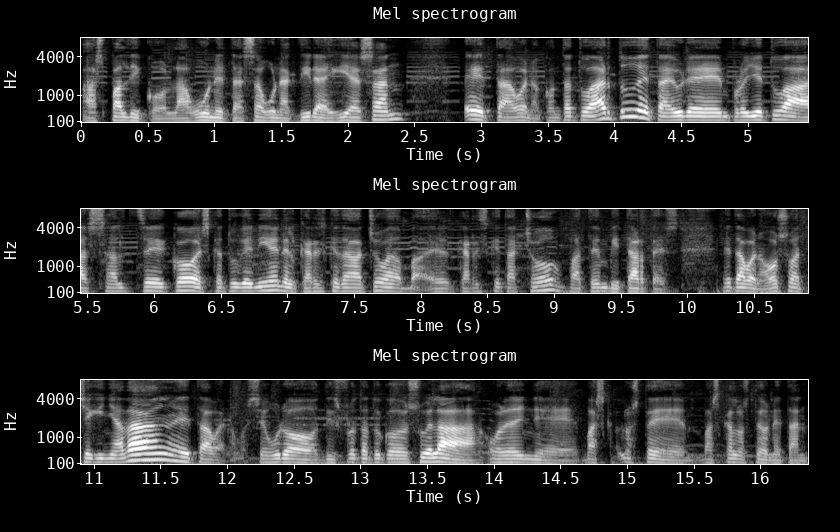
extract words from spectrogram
aspaldiko lagun eta ezagunak dira egia esan, eta, bueno, kontatu hartu, eta euren proiektua saltzeko eskatu genien elkarrizketa ba, elkarrizketa baten bitartez. Eta, bueno, oso atsegina da, eta, bueno, seguro disfrutatuko duzuela orain e, baskaloste, baskaloste honetan.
